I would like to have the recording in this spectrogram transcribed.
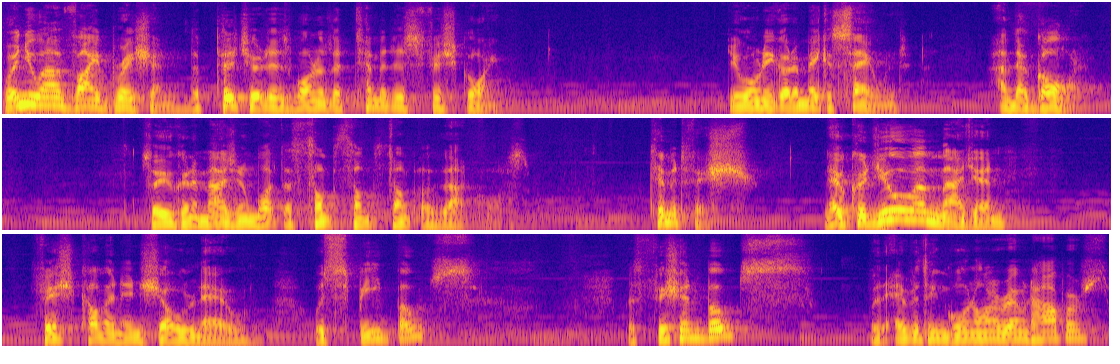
When you have vibration, the pilchard is one of the timidest fish going. You only got to make a sound and they're gone. So you can imagine what the thump, thump, thump of that was. Timid fish. Now, could you imagine fish coming in shoal now with speedboats, with fishing boats, with everything going on around harbours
